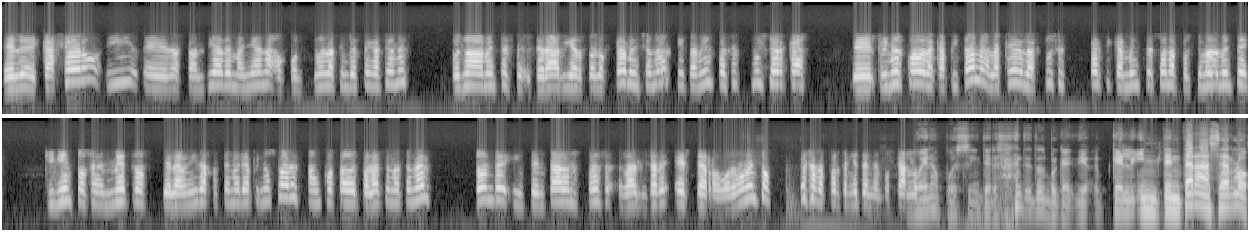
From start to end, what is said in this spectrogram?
el eh, cajero y eh, hasta el día de mañana o continúen las investigaciones, pues nuevamente se- será abierto. Lo que quiero mencionar que también pues es muy cerca del primer cuadro de la capital, a la calle de las Cruces prácticamente son aproximadamente 500 metros de la avenida José María Pino Suárez a un costado del Palacio Nacional, donde intentaron pues realizar este robo. De momento, ese reporte que tenemos, Carlos. Bueno, pues interesante, entonces, porque digo, que intentaran hacerlo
